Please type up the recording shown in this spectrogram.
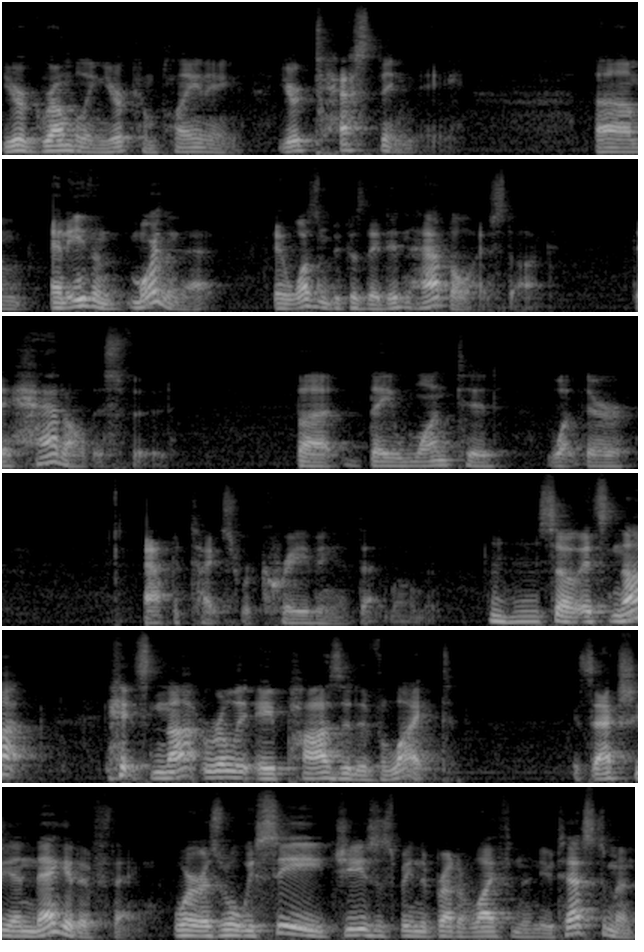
You're grumbling, you're complaining, you're testing me. Um, and even more than that, it wasn't because they didn't have the livestock. They had all this food, but they wanted what their appetites were craving at that moment. Mm-hmm. So it's not it's not really a positive light. It's actually a negative thing. Whereas what we see, Jesus being the bread of life in the New Testament,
